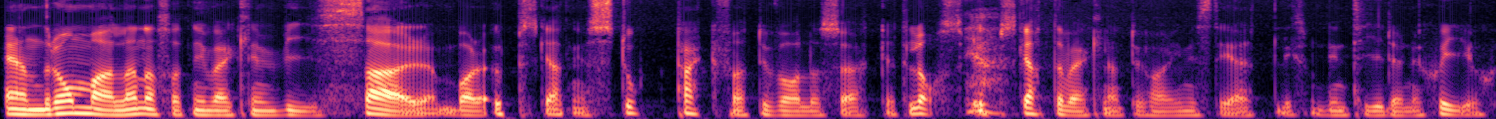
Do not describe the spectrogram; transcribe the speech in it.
Ändra om mallarna så att ni verkligen visar bara uppskattning. Stort tack för att du valde att söka till oss. Vi uppskattar verkligen att du har investerat liksom din tid och energi och,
